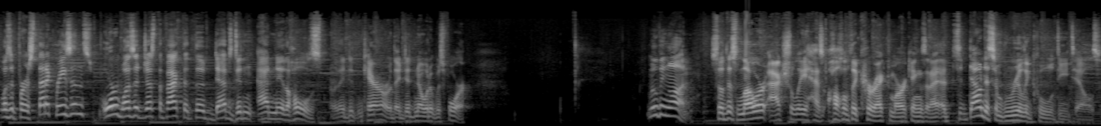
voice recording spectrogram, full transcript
Was it for aesthetic reasons, or was it just the fact that the devs didn't add any of the holes, or they didn't care, or they didn't know what it was for? Moving on. So this lower actually has all the correct markings and I, it's down to some really cool details.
